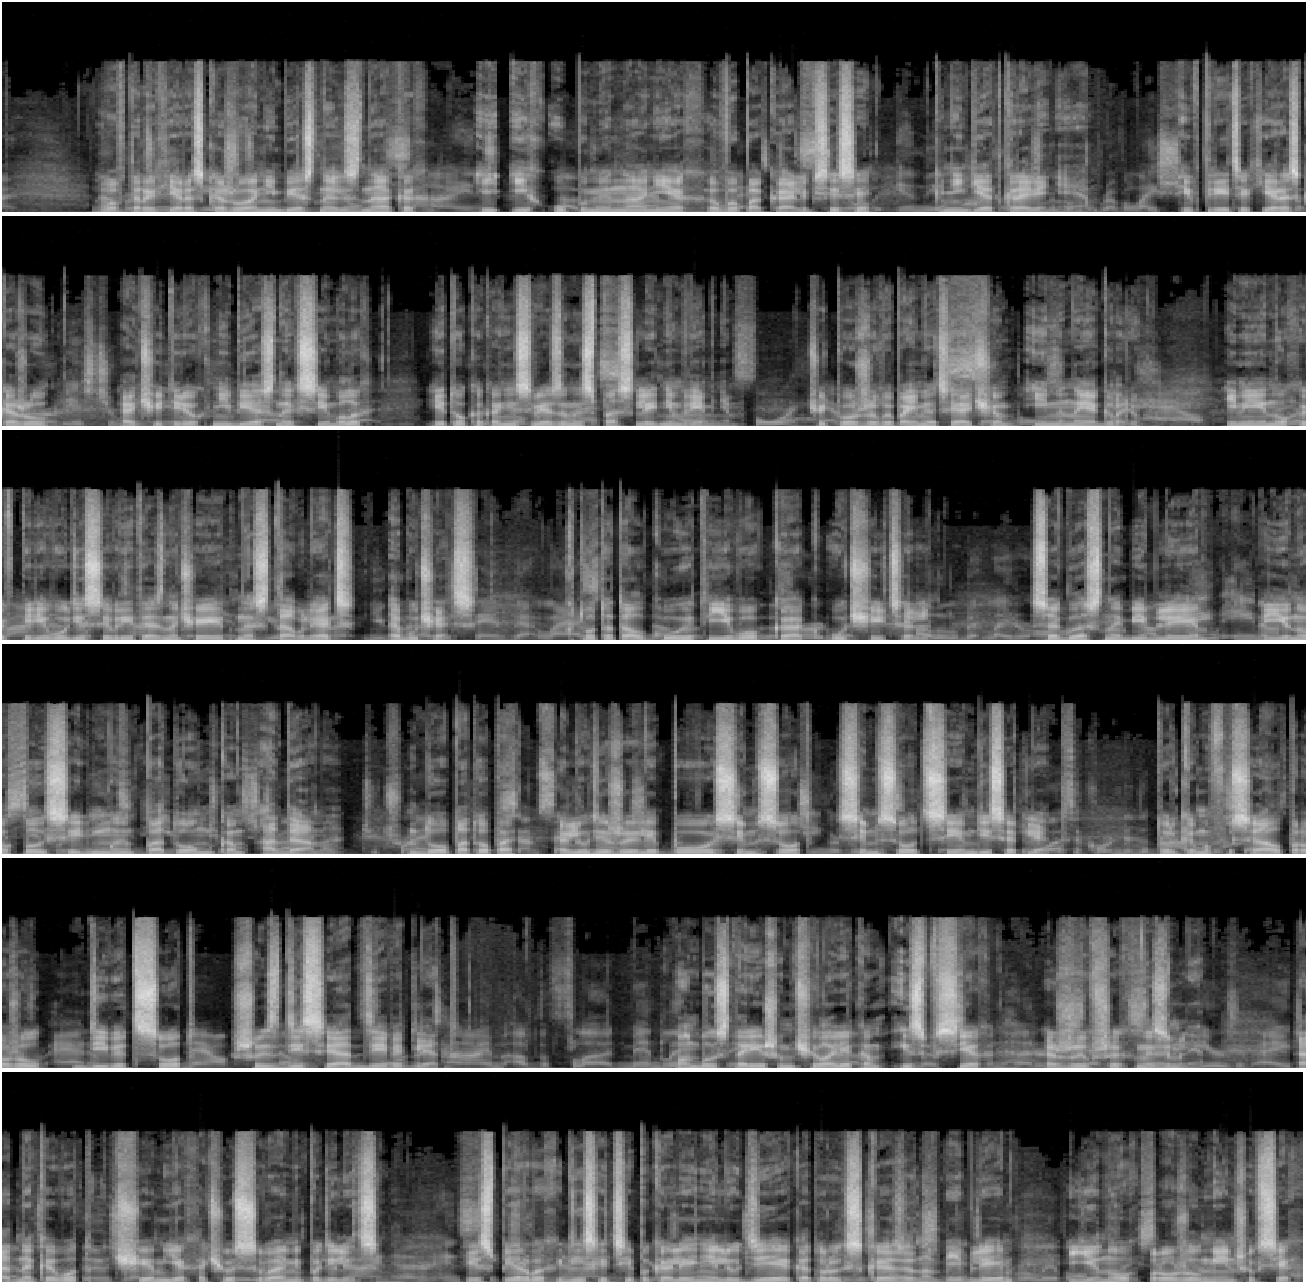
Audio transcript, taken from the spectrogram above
Во-вторых, я расскажу о небесных знаках и их упоминаниях в Апокалипсисе, книге Откровения. И в-третьих, я расскажу о четырех небесных символах и то, как они связаны с последним временем. Чуть позже вы поймете, о чем именно я говорю. Имя Еноха в переводе с иврита означает «наставлять», «обучать». Кто-то толкует его как «учитель». Согласно Библии, Енох был седьмым потомком Адама. До потопа люди жили по 700-770 лет. Только Мафусал прожил 969 лет. Он был старейшим человеком из всех живших на Земле. Однако вот чем я хочу с вами поделиться. Из первых десяти поколений людей, о которых сказано в Библии, Енох прожил меньше всех.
